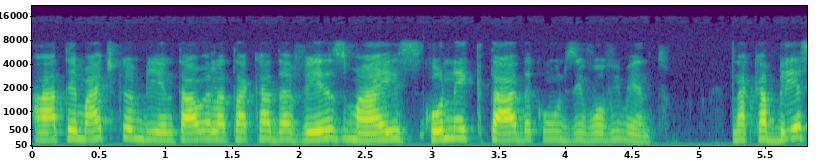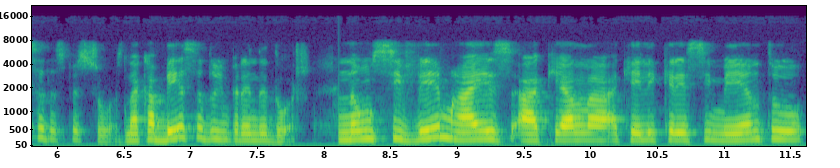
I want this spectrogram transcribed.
A temática ambiental ela está cada vez mais conectada com o desenvolvimento na cabeça das pessoas, na cabeça do empreendedor. Não se vê mais aquela, aquele crescimento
